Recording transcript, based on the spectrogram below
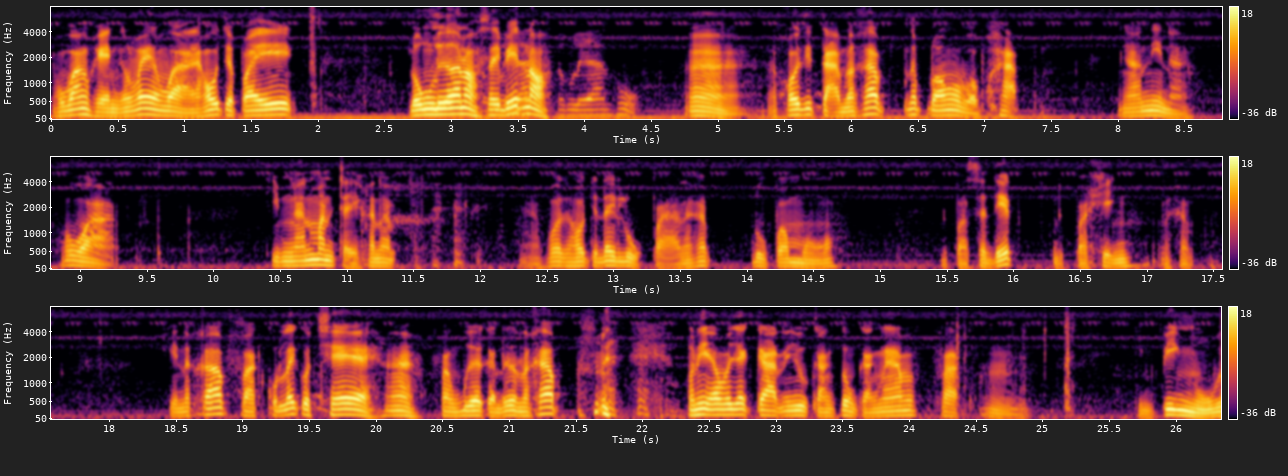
เขาวางแผนกันไว้ว่าเขาจะไปลงเรือเนาะใส่เบ็ดเนาะลงเรือผูกอ่าคอยติดตามนะครับรับรองว่าแบบพลาดงานนี่นะเพราะว่า ทีทีมงานมั่นใจขนาดอ่าเพราะเขาจะได้ลูกป่านะครับ ลูกปลาหมอหรือปลาเสด็จหรือปลาเข็งนะครับโอเคนะครับ ฝากกดไลค์กดแชร์อ่าฟังเบื่อกันด้วยนะครับ วันนี้เอาบรรยากาศอยู่กลางตรงกลางน้ำฝากอืมกินปิ้งหมูไป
